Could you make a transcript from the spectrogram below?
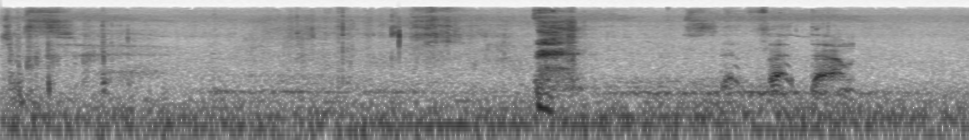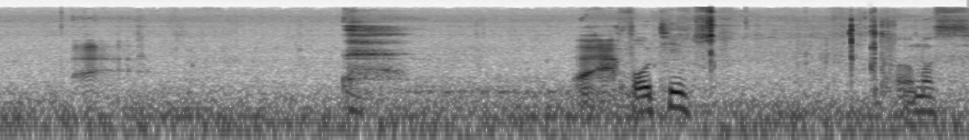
Just set that down. Ah, ah 14. Almost.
